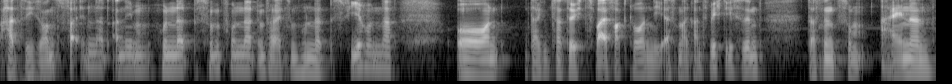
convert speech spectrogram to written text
hat sich sonst verändert an dem 100 bis 500 im Vergleich zum 100 bis 400? Und da gibt es natürlich zwei Faktoren, die erstmal ganz wichtig sind. Das sind zum einen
